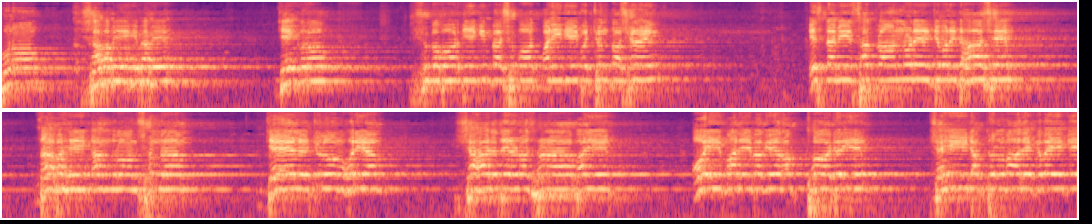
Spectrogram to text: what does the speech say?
কোন স্বাভাবিকভাবে যে কোনো সুখবর দিয়ে কিংবা সুপথ পাড়িয়ে দিয়ে পর্যন্ত আসে নাই। ইসলামী ছাত্র আন্দোলনের জীবন ইতিহাসে ধারাবাহিক আন্দোলন, সংগ্রাম, জেল, জুলুম, হরিয়াম, শাহাদাতের নজরানা বাড়িয়ে ওই মালিবাগে রক্ত জড়িয়ে শহীদ আব্দুল মালিক ভাইকে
